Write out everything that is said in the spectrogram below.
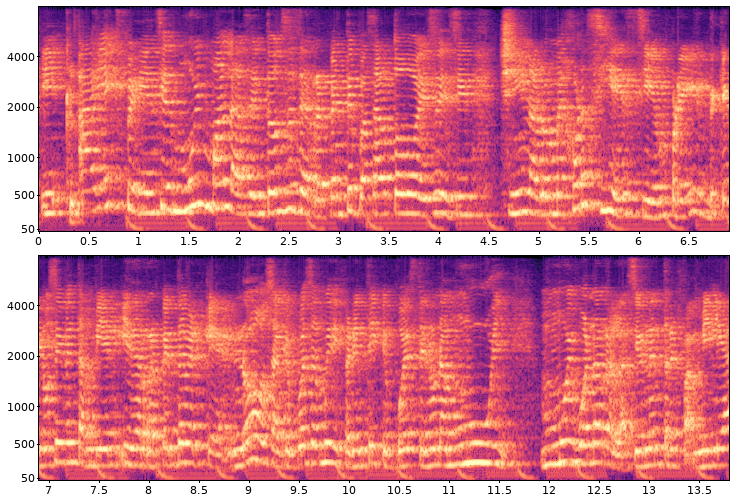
Y ¿qué- hay experiencias muy malas, entonces de repente pasar todo eso y decir, chin, a lo mejor así es siempre, de que no se ven tan bien y de repente ver que no, o sea, que puede ser muy diferente y que puedes tener una muy, muy buena relación entre familia,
